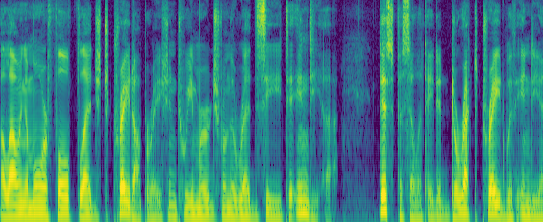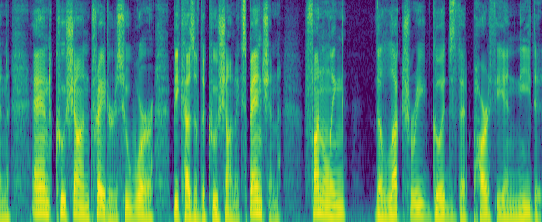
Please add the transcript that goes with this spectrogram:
allowing a more full fledged trade operation to emerge from the Red Sea to India. This facilitated direct trade with Indian and Kushan traders who were, because of the Kushan expansion, funneling the luxury goods that Parthia needed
